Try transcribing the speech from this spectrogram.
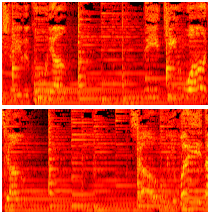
水的姑娘，你听我讲，笑意会带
